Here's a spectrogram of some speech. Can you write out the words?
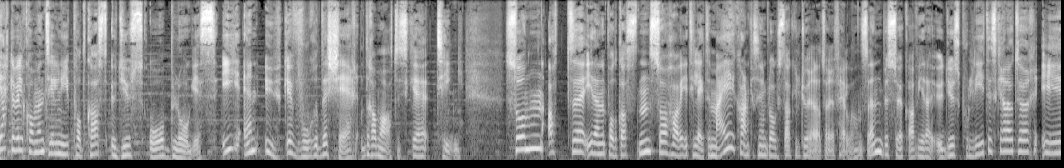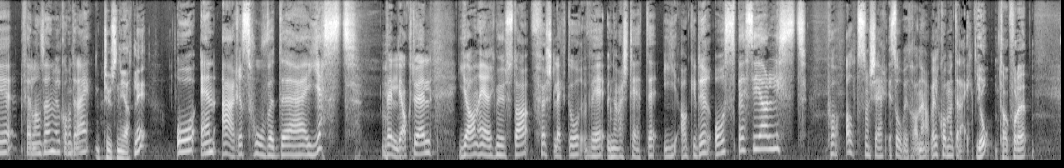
Hjertelig velkommen til ny podkast Udjus og Blågis. I en uke hvor det skjer dramatiske ting. Sånn at eh, i denne podkasten så har vi i tillegg til meg, Karen Kristin Blågstad, kulturredaktør i Fjellandsvenn, besøk av Vidar Udjus, politisk redaktør i Fjellandsvenn. Velkommen til deg. Tusen hjertelig. Og en æreshovedgjest, veldig aktuell, Jan Erik Mustad, førstelektor ved Universitetet i Agder og spesialist på alt som skjer i Storbritannia. Velkommen til deg. Jo, takk for det.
